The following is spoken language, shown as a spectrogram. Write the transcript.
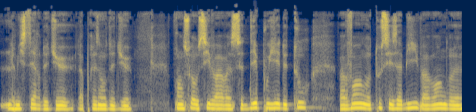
le mystère de Dieu, la présence de Dieu. François aussi va, se dépouiller de tout, va vendre tous ses habits, va vendre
